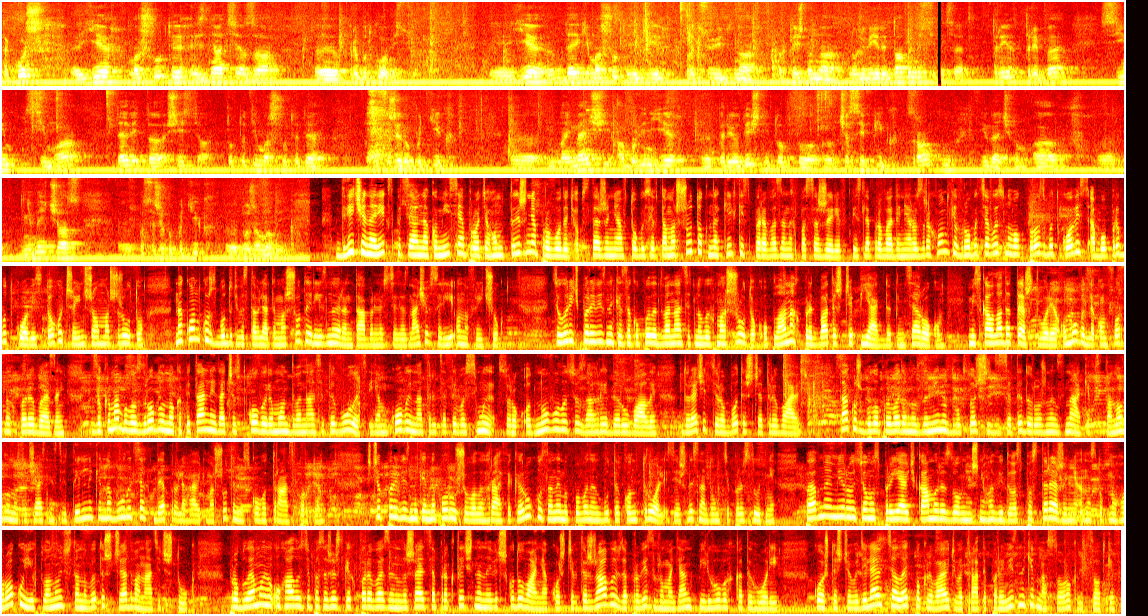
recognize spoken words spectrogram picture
Також є маршрути, різняться за прибутковістю. Е, Є деякі маршрути, які працюють на, практично на нульовій рентабельності. Це 3, 3Б, 7, 7А, 9 та 6А. Тобто ті маршрути, де пасажиропотік е, найменший, або він є е, періодичний, тобто в часи пік зранку і вечором, а в днівний час пасажиропотік дуже малий. Двічі на рік спеціальна комісія протягом тижня проводить обстеження автобусів та маршруток на кількість перевезених пасажирів. Після проведення розрахунків робиться висновок про збитковість або прибутковість того чи іншого маршруту. На конкурс будуть виставляти маршрути різної рентабельності, зазначив Сергій Онофрійчук. Цьогоріч перевізники закупили 12 нових маршруток. У планах придбати ще 5 до кінця року. Міська влада теж створює умови для комфортних перевезень. Зокрема, було зроблено капітальний та частковий ремонт 12 вулиць, ямковий на 38, 41 вулицю загрейдерували. До речі, ці роботи ще тривають. Також було проведено заміну 260 дорожніх знаків, встановлено сучасні світильники на вулицях, де пролягають маршрути міського транспорту. Щоб перевізники не порушували графіки руху, за ними повинен бути контроль. Зійшлись на думці присутні. Певною мірою цьому сприяють камери зовнішнього відеоспостереження. Наступного року їх планують встановити ще 12 штук. Проблемою у галузі пасажирських перевезень лишається практичне невідшкодування коштів державою за провіз громадян пільгових категорій. Кошти, що виділяються, ледь покривають витрати перевізників на 40%.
